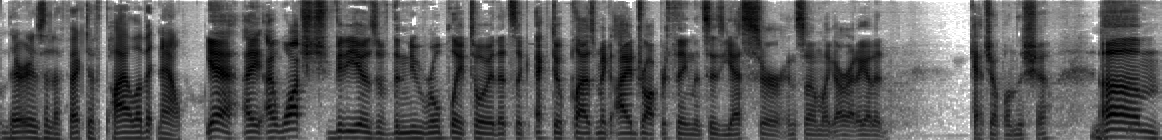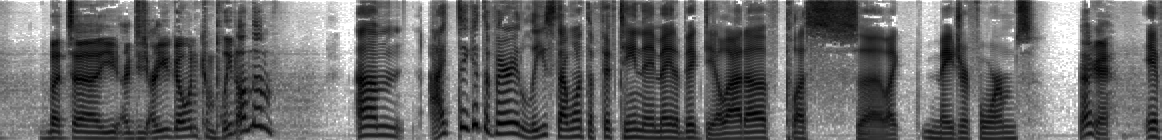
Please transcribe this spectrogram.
There is an effective pile of it now. Yeah, I, I watched videos of the new roleplay toy that's like ectoplasmic eyedropper thing that says yes sir, and so I'm like, all right, I gotta catch up on this show. Um, but uh, you, are, are you going complete on them? Um, I think at the very least, I want the 15 they made a big deal out of, plus uh, like major forms. Okay, If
